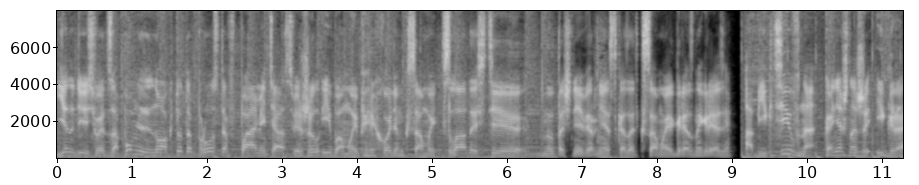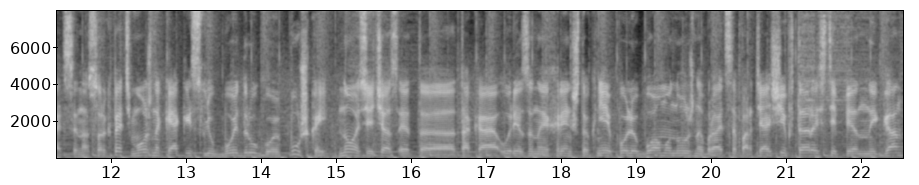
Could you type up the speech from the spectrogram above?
Я надеюсь, вы это запомнили, но кто-то просто в памяти освежил, ибо мы переходим к самой сладости, ну точнее, вернее сказать, к самой грязной грязи. Объективно, конечно же, играть с НА-45 можно как и с любой другой пушкой, но сейчас это такая урезанная хрень, что к ней по-любому нужно брать сопортящий второстепенный ган,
